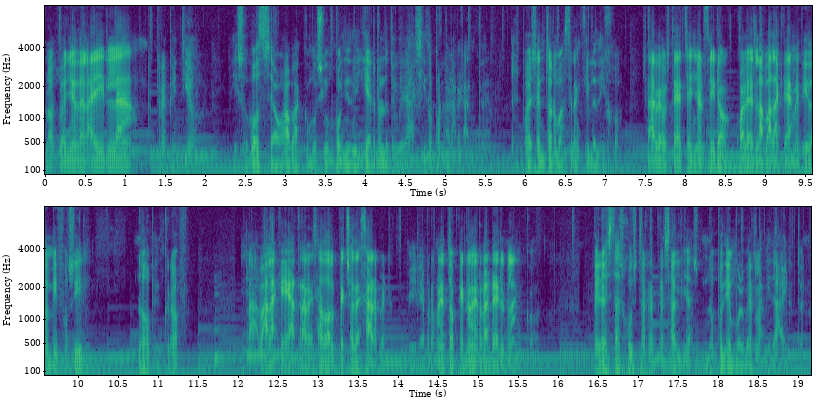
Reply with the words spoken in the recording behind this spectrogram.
Los dueños de la isla, repitió, y su voz se ahogaba como si un puño de hierro le tuviera asido por la garganta. Después, en tono más tranquilo, dijo: ¿Sabe usted, señor Ciro, cuál es la bala que ha metido en mi fusil? No, Pencroff. La bala que ha atravesado el pecho de Harbert, y le prometo que no erraré el blanco. Pero estas justas represalias no podían volver la vida a Ayrton.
